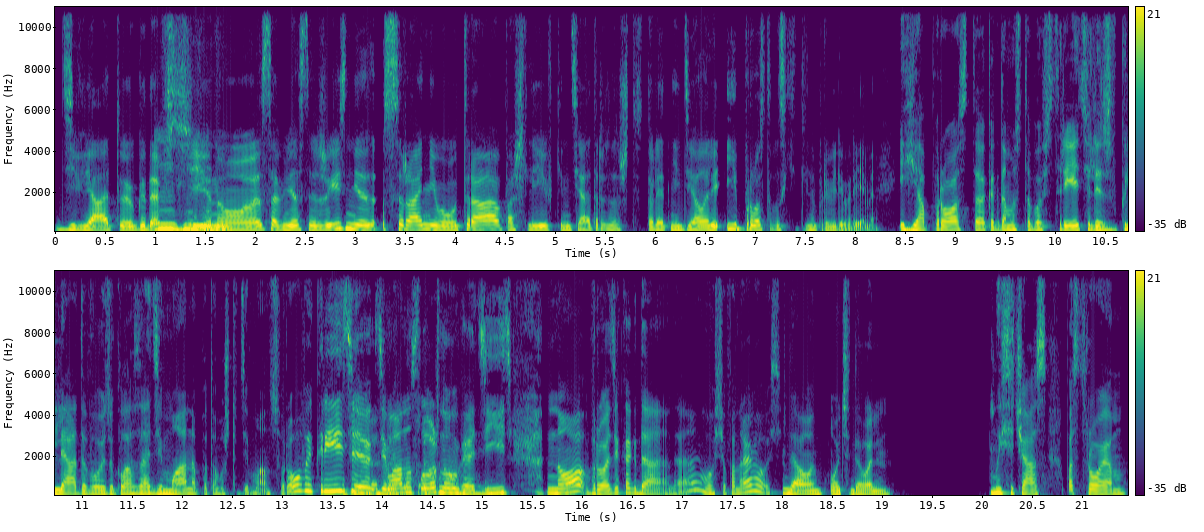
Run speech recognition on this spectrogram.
девятую годовщину совместной жизни с раннего утра пошли в кинотеатр, что сто лет не делали, и просто восхитительно провели время. И я просто, когда мы с тобой встретились, вглядываюсь в глаза Димана, потому что Диман суровый критик, Диману сложно угодить, но вроде как да, да? Ему все понравилось? Да, он очень доволен. Мы сейчас построим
